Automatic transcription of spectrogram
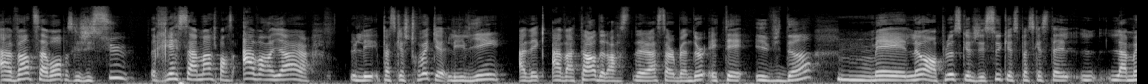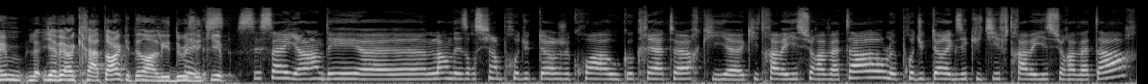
avant de savoir parce que j'ai su récemment, je pense avant hier, les, parce que je trouvais que les liens avec Avatar de la, de Airbender étaient évidents, mais là en plus que j'ai su que c'est parce que c'était la même, il y avait un créateur qui était dans les deux Mais équipes. C'est ça, il y a un des euh, l'un des anciens producteurs, je crois, ou co-créateurs qui euh, qui travaillait sur Avatar. Le producteur exécutif travaillait sur Avatar.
